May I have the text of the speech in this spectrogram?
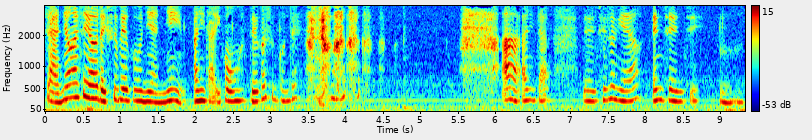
자, 안녕하세요, 렉스 베고니아님. 아니다, 이거 내가 쓴 건데? 아, 아니다. 네, 죄송해요. 엔지, 엔지. 음.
